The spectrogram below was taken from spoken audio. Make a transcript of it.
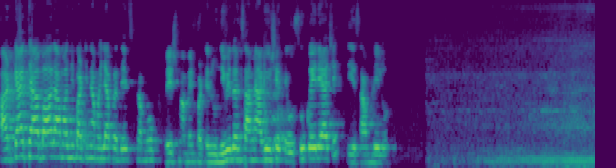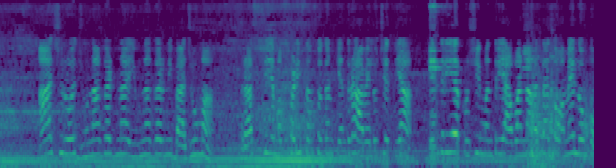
અટકાયત થયા બાદ આમ આદમી પાર્ટીના મહિલા પ્રદેશ પ્રમુખ રેશમાબેન પટેલનું નિવેદન સામે આવ્યું છે. તેઓ શું કહી રહ્યા છે તે સાંભળી લો. આજ રોજ જૂનાગઢના યુવનગરની બાજુમાં રાષ્ટ્રીય મગફળી સંશોધન કેન્દ્ર આવેલું છે ત્યાં કેન્દ્રીય કૃષિ મંત્રી આવવાના હતા. તો અમે લોકો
